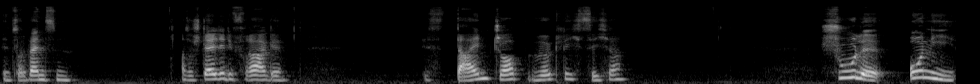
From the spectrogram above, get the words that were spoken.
Insolvenzen. Also stell dir die Frage, ist dein Job wirklich sicher? Schule, Uni,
